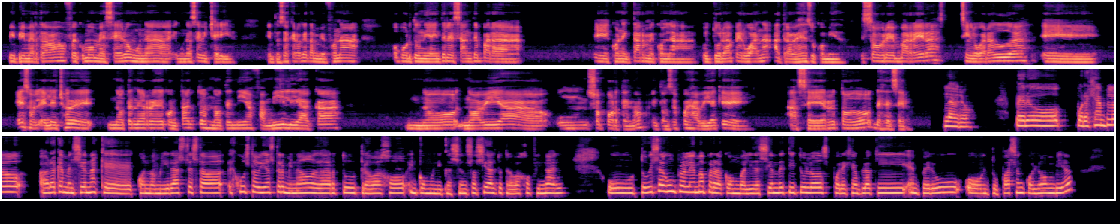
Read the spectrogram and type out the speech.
Mi primer trabajo fue como mesero en una, en una cevichería, entonces creo que también fue una oportunidad interesante para eh, conectarme con la cultura peruana a través de su comida. Sobre barreras, sin lugar a dudas, eh, eso, el hecho de no tener red de contactos, no tenía familia acá, no, no había un soporte, ¿no? Entonces, pues había que hacer todo desde cero. Claro, pero, por ejemplo, ahora que mencionas que cuando migraste estaba, justo habías terminado de dar tu trabajo en comunicación social, tu trabajo final, ¿tuviste algún problema para la convalidación de títulos, por ejemplo, aquí en Perú o en tu paso en Colombia?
